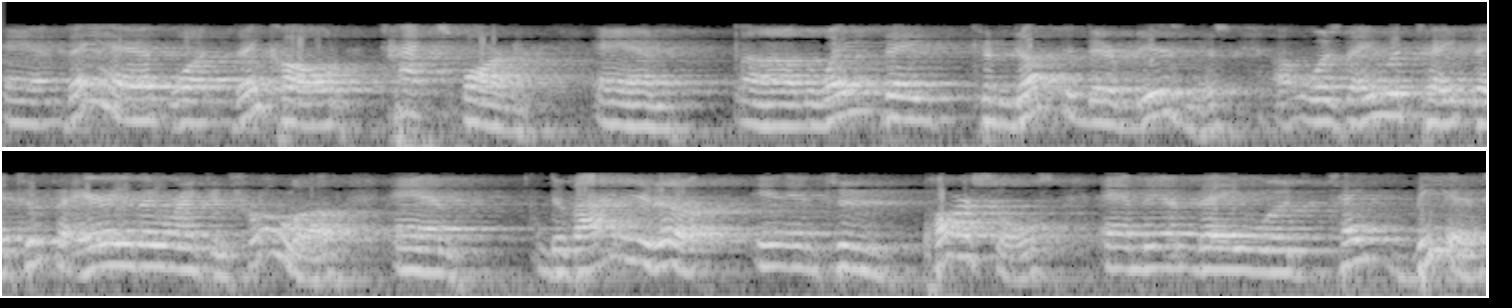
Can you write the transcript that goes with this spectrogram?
and they had what they called tax farming. And the way they conducted their business was they would take, they took the area they were in control of and divided it up in, into parcels, and then they would take bids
